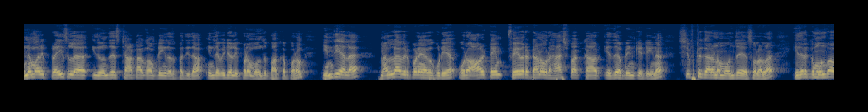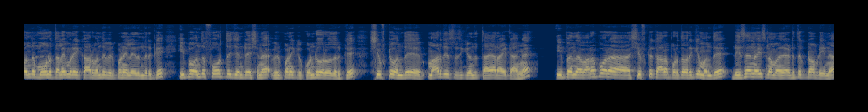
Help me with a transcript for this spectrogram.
என்ன மாதிரி ப்ரைஸில் இது வந்து ஸ்டார்ட் ஆகும் அப்படிங்கிறத பற்றி தான் இந்த வீடியோவில் இப்போ நம்ம வந்து பார்க்க போகிறோம் இந்தியாவில் நல்லா விற்பனை ஆகக்கூடிய ஒரு ஆல் டைம் ஃபேவரட்டான ஒரு ஹேஷ்பேக் கார் எது அப்படின்னு கேட்டிங்கன்னா ஷிஃப்ட் காரை நம்ம வந்து சொல்லலாம். இதற்கு முன்பாக வந்து மூணு தலைமுறை கார் வந்து விற்பனையில் இருந்திருக்கு. இப்போ வந்து ஃபோர்த்து ஜென்ரேஷனை விற்பனைக்கு கொண்டு வருவதற்கு ஷிஃப்ட் வந்து மாருதி சுசுகி வந்து தயாராகிட்டாங்க இப்போ இந்த வரப்போகிற ஷிஃப்ட் காரை பொறுத்த வரைக்கும் வந்து டிசைன் வைஸ் நம்ம எடுத்துக்கிட்டோம் அப்படின்னா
